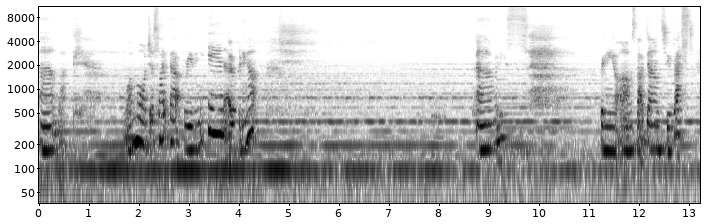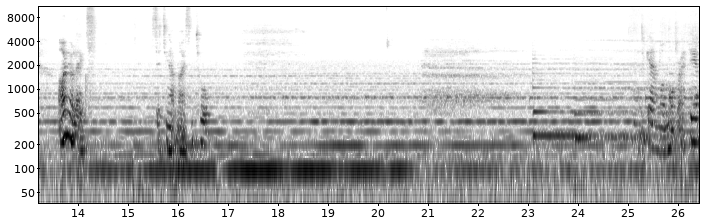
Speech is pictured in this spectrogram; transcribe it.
And back. One more, just like that. Breathing in, opening up. And release. Bringing your arms back down to rest on your legs. Sitting up nice and tall. One more breath here.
